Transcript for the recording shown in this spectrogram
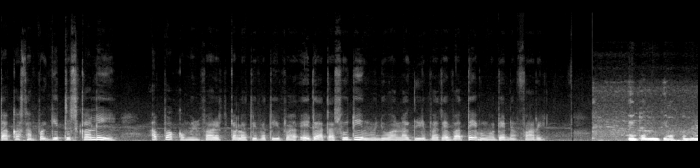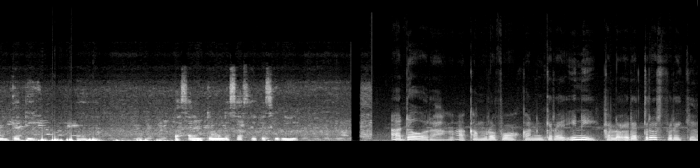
takkan sampai gitu sekali. Apa komen Farid kalau tiba-tiba Eda tak sudi menjual lagi batik-batik modern Farid? Eda mimpi apa malam tadi? Hmm, pasal itu mendesak saya ke sini. Ada orang akan merobohkan gerai ini kalau Eda terus pergi.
